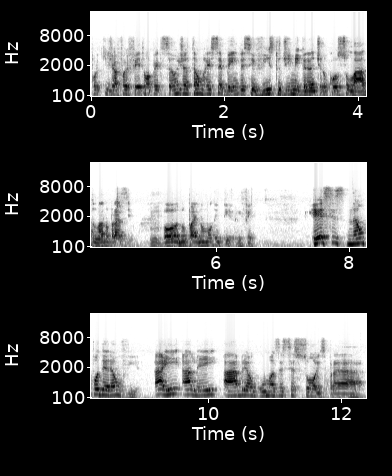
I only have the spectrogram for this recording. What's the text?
porque já foi feita uma petição e já estão recebendo esse visto de imigrante no consulado lá no Brasil, hum. ou no, no mundo inteiro, enfim. Esses não poderão vir. Aí a lei abre algumas exceções para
